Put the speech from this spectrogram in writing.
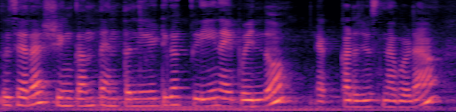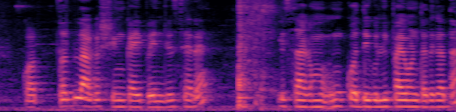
చూసారా? షింక్ అంతా ఎంత నీట్గా క్లీన్ అయిపోయిందో ఎక్కడ చూసినా కూడా కొత్తదిలాగా షింక్ అయిపోయింది. చూసారా? ఈ సగం ఇంకొద్ది ఉల్లిపాయ ఉంటుంది కదా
